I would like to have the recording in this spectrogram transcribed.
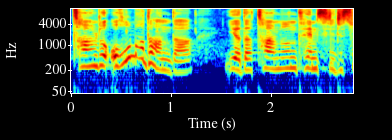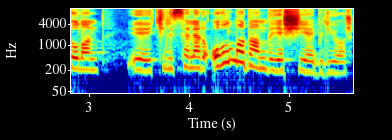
Tanrı olmadan da ya da Tanrı'nın temsilcisi olan e, kiliseler olmadan da yaşayabiliyor.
